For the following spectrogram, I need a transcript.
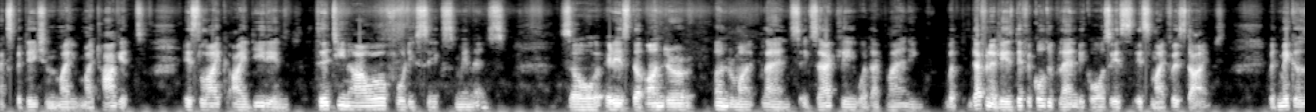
expectation my my target. It's like i did in 13 hour 46 minutes. So it is the under under my plans exactly what i'm planning but definitely it's difficult to plan because it's it's my first time. But make a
